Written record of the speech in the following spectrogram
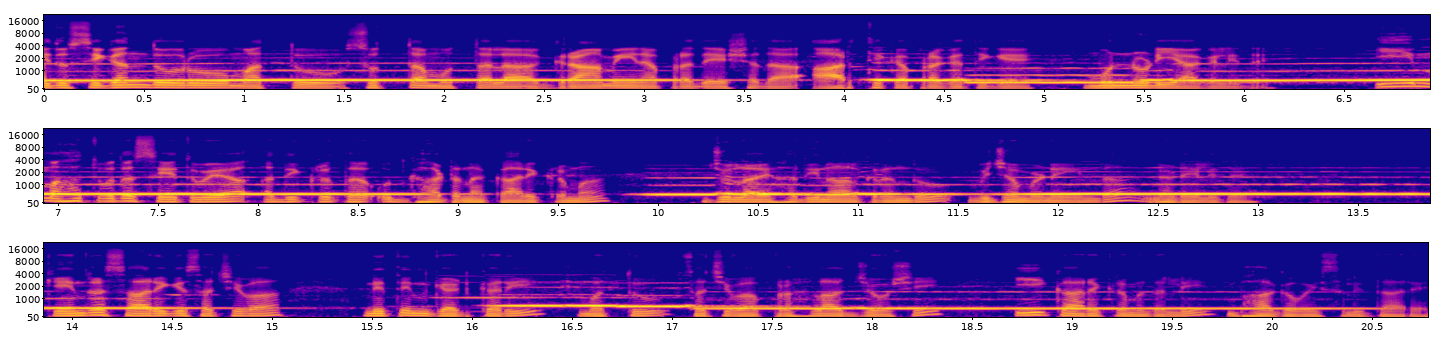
ಇದು ಸಿಗಂದೂರು ಮತ್ತು ಸುತ್ತಮುತ್ತಲ ಗ್ರಾಮೀಣ ಪ್ರದೇಶದ ಆರ್ಥಿಕ ಪ್ರಗತಿಗೆ ಮುನ್ನುಡಿಯಾಗಲಿದೆ. ಈ ಮಹತ್ವದ ಸೇತುವೆಯ ಅಧಿಕೃತ ಉದ್ಘಾಟನಾ ಕಾರ್ಯಕ್ರಮ ಜುಲೈ ಹದಿನಾಲ್ಕರಂದು ವಿಜೃಂಭಣೆಯಿಂದ ನಡೆಯಲಿದೆ. ಕೇಂದ್ರ ಸಾರಿಗೆ ಸಚಿವ ನಿತಿನ್ ಗಡ್ಕರಿ ಮತ್ತು ಸಚಿವ ಪ್ರಹ್ಲಾದ್ ಜೋಶಿ ಈ ಕಾರ್ಯಕ್ರಮದಲ್ಲಿ ಭಾಗವಹಿಸಲಿದ್ದಾರೆ.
